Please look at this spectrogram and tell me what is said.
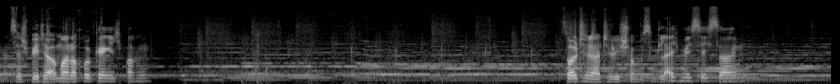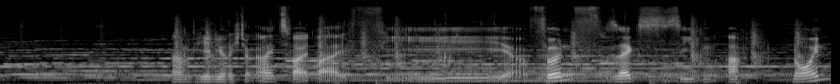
Kannst ja später immer noch rückgängig machen. Sollte natürlich schon ein bisschen gleichmäßig sein. Dann haben wir hier in die Richtung 1, 2, 3, 4, 5, 6, 7, 8, 9.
